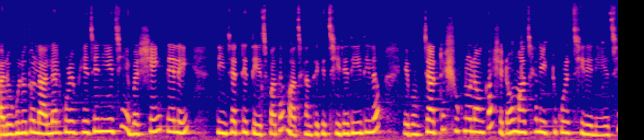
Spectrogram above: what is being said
আলুগুলো তো লাল লাল করে ভেজে নিয়েছি, এবার সেই তেলেই তিন চারটে তেজপাতা মাঝখান থেকে ছিঁড়ে দিয়ে দিলাম এবং চারটে শুকনো লঙ্কা সেটাও মাঝখানে একটু করে ছিঁড়ে নিয়েছি।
